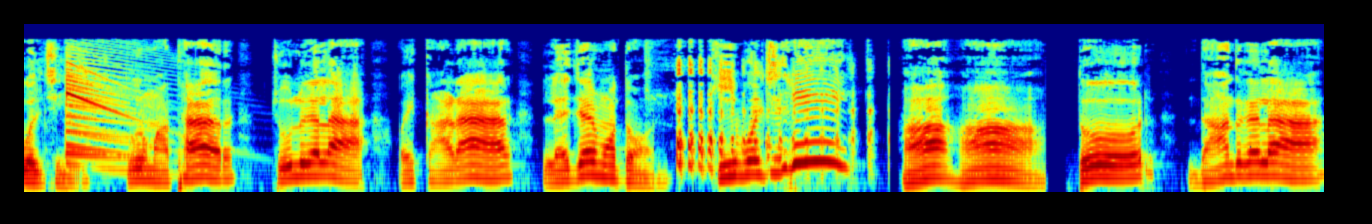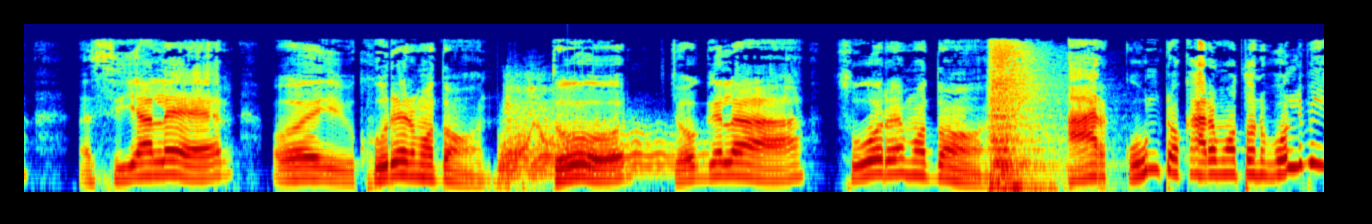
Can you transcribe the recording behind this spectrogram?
বলছি তোর মাথার চুল গেলা ওই কাড়ার লেজের মতন। কি বলছিস হ্যাঁ হ্যাঁ তোর দাঁত গেলা শিয়ালের ওই খুরের মতন। তোর চোখ গেলা শুয়োরের মতন। আর কোন কার মতন বলবি?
